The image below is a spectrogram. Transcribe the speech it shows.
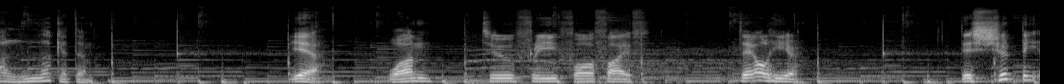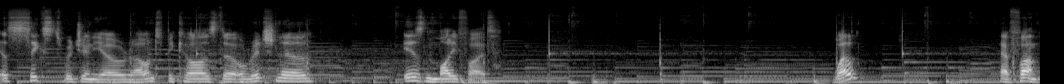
Oh, look at them. Yeah. One, two, three, four, five. They're all here. There should be a sixth Virginia around because the original isn't modified. Well, have fun.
